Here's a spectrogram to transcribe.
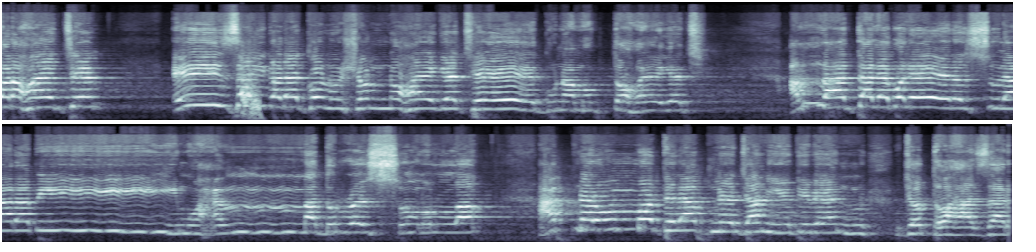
করা হয়েছে, এই জায়গাটা এখন শূন্য হয়ে গেছে, গুণামুক্ত হয়ে গেছে। আল্লাহ তালে বলে, রসুল আরবি মুহাম্মাদুর রসুল্লাহ আপনার উম্মতের আপনি জানিয়ে দিবেন, যত হাজার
